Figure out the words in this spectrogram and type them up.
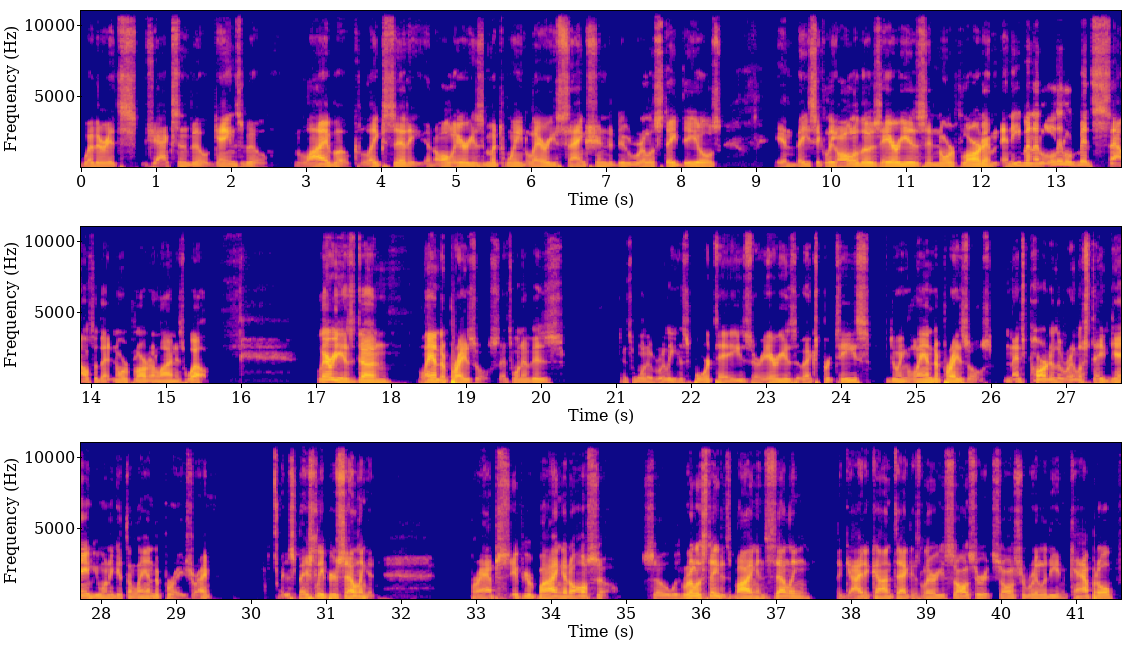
whether it's Jacksonville, Gainesville, Live Oak, Lake City, and all areas in between. Larry's sanctioned to do real estate deals in basically all of those areas in North Florida and even a little bit south of that North Florida line as well. Larry has done land appraisals. That's one of his that's one of really his fortes or areas of expertise doing land appraisals. And that's part of the real estate game. You want to get the land appraised, right? Especially if you're selling it perhaps if you're buying it also. So with real estate, it's buying and selling. The guy to contact is Larry Saucer at Saucer Realty and Capital.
